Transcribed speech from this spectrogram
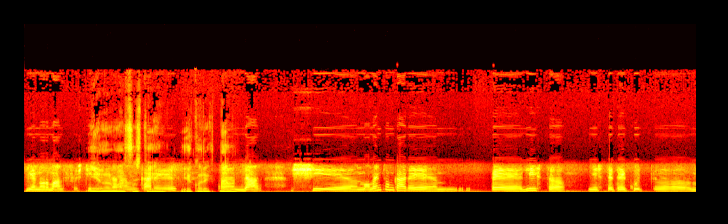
e normal să știe. E normal țara să în știe. Care, E corect. Da. uh, da. Și în momentul în care pe listă este trecut, uh,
